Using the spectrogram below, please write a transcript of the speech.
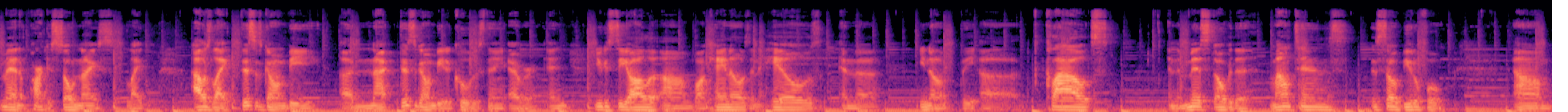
Man, the park is so nice. Like, I was like, this is gonna be a night. This is gonna be the coolest thing ever. And you can see all the um, volcanoes and the hills and the, you know, the uh, clouds and the mist over the mountains. It's so beautiful. Um,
